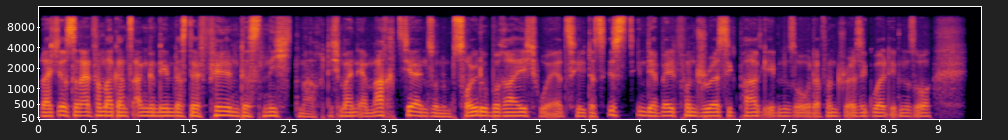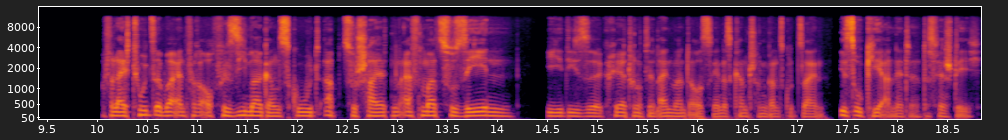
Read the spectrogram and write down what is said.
Vielleicht ist es dann einfach mal ganz angenehm, dass der Film das nicht macht. Ich meine, er macht es ja in so einem Pseudo-Bereich, wo er erzählt, das ist in der Welt von Jurassic Park ebenso oder von Jurassic World ebenso. Vielleicht tut es aber einfach auch für sie mal ganz gut, abzuschalten, einfach mal zu sehen, wie diese Kreaturen auf der Leinwand aussehen. Das kann schon ganz gut sein. Ist okay, Annette, das verstehe ich.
